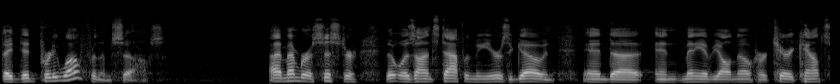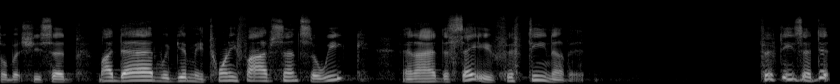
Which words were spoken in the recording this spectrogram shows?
They did pretty well for themselves. I remember a sister that was on staff with me years ago, and and uh, and many of y'all know her, Terry Council. But she said my dad would give me twenty five cents a week, and I had to save fifteen of it. Fifteen said, "Did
